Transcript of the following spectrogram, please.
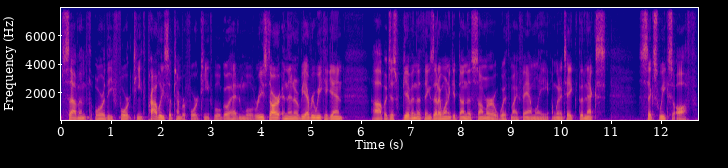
7th or the 14th, probably September 14th. We'll go ahead and we'll restart, and then it'll be every week again. Uh, but just given the things that I want to get done this summer with my family, I'm going to take the next six weeks off.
